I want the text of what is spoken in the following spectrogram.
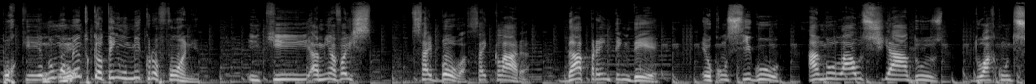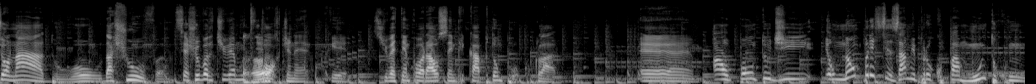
Porque no Uhum. momento que eu tenho um microfone em que a minha voz sai boa, sai clara, dá pra entender, eu consigo anular os chiados do ar-condicionado ou da chuva. Se a chuva estiver muito Aham. forte, né? Porque se tiver temporal sempre capta um pouco, claro. É, ao ponto de eu não precisar me preocupar muito com,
